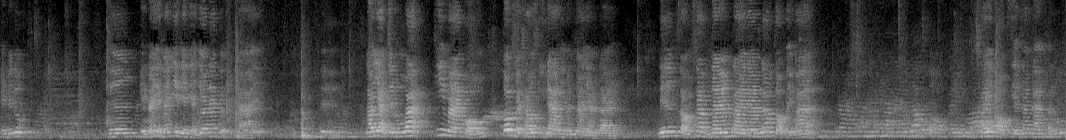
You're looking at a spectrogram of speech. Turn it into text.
เห็นไหมลูกหนึ่งเห็นไหมเห็นไหมเนี่ย เนี่ยเนี่ยย่อหน้าเกือบสุดท้ายหนึ่งเราอยากจะรู้ว่าที่มาของต้นกระเช้าสีดาเนี่ยมันมาอย่างไรหนึ่งสองสามนางพลายน้ำเล่าต่อไปว่า ใช้ออกเสียงดังๆค่ะลูก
